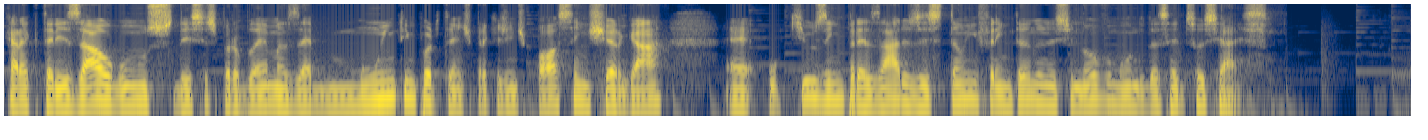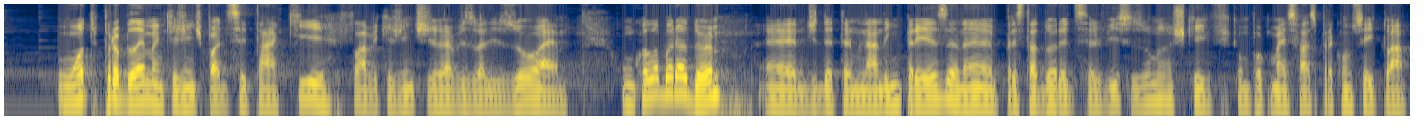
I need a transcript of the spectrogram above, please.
caracterizar alguns desses problemas é muito importante para que a gente possa enxergar é, o que os empresários estão enfrentando nesse novo mundo das redes sociais. Um outro problema que a gente pode citar aqui, Flávio, que a gente já visualizou, é um colaborador é, de determinada empresa, né, prestadora de serviços, uma, acho que fica um pouco mais fácil para conceituar.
